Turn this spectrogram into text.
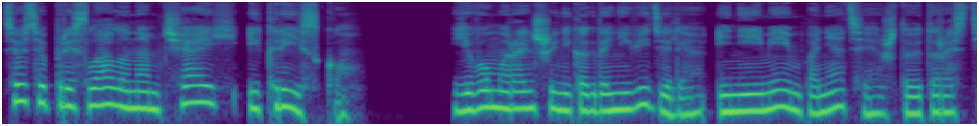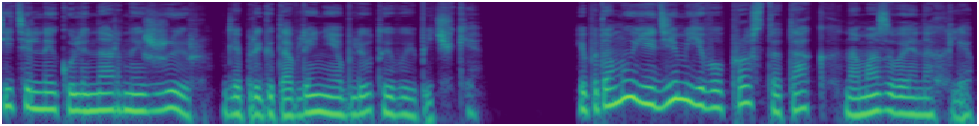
Тётя прислала нам чай и криско. Его мы раньше никогда не видели и не имеем понятия, что это растительный кулинарный жир для приготовления блюд и выпечки. И потому едим его просто так, намазывая на хлеб.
